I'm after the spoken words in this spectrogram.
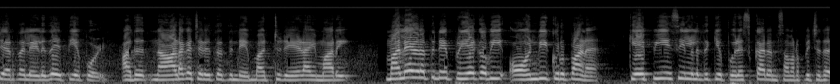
ചേർത്ത ലളിത എത്തിയപ്പോൾ അത് നാടക ചരിത്രത്തിന്റെ മറ്റൊരേടായി മാറി. മലയാളത്തിന്റെ പ്രിയകവി ഓൻ വി കുറുപ്പാണ് കെ പി എസ് സി ലളിതയ്ക്ക് പുരസ്കാരം സമർപ്പിച്ചത്.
